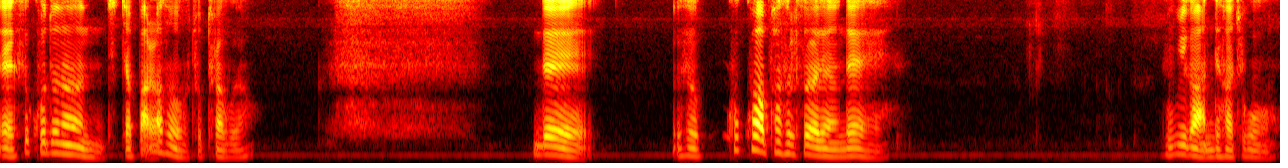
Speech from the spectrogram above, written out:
네, 엑스코드는 진짜 빨라서 좋더라고요. 근데 여기서 코코아 팟을 써야 되는데 루비가 안 돼가지고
